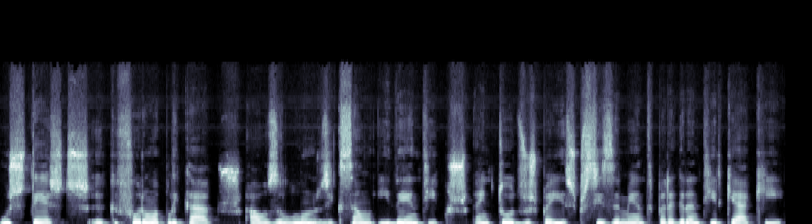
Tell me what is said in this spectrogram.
os testes eh, que foram aplicados aos alunos e que são idênticos em todos os países, precisamente para garantir que há aqui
